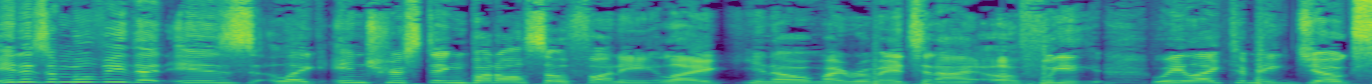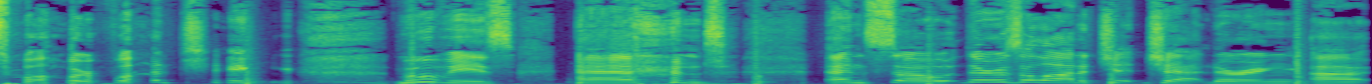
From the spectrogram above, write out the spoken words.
it is a movie that is like interesting but also funny. Like, you know, my roommates and I, oh, we we like to make jokes while we're watching movies and and so there's a lot of chit chat during uh,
